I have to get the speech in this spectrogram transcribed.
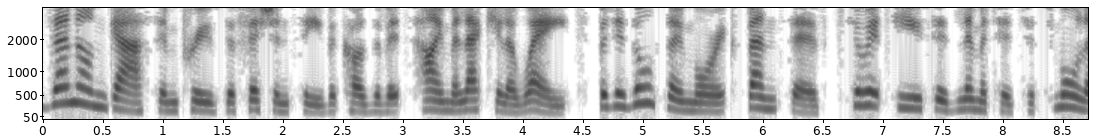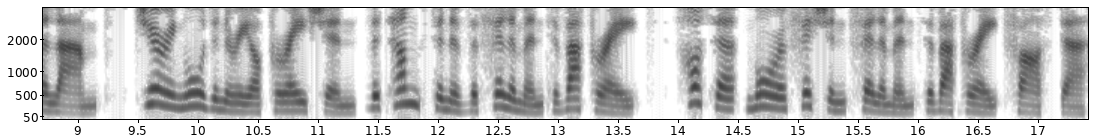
Xenon gas improves efficiency because of its high molecular weight, but is also more expensive, so its use is limited to smaller lamps. During ordinary operation, the tungsten of the filament evaporates. Hotter, more efficient filaments evaporate faster.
